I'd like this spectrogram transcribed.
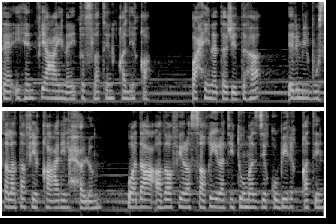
تائه في عيني طفلة قلقة وحين تجدها ارمي البوصلة في قعر الحلم وضع أظافر الصغيرة تمزق برقة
